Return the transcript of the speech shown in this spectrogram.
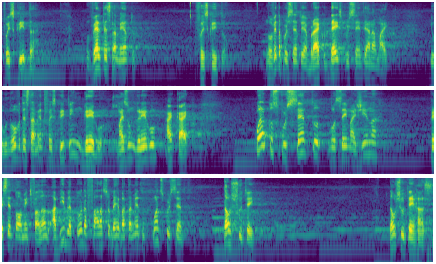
foi escrita no Velho Testamento, foi escrito 90% em hebraico, 10% em aramaico. E o Novo Testamento foi escrito em grego, mas um grego arcaico. Quantos por cento você imagina, percentualmente falando, a Bíblia toda fala sobre arrebatamento? Quantos por cento? Dá um chute aí. Dá um chute aí, Hans.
